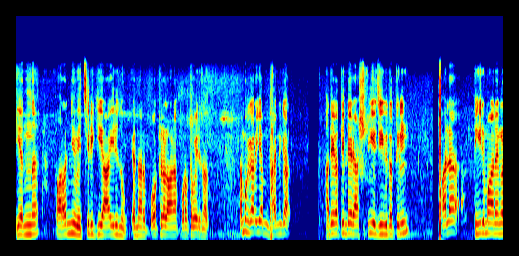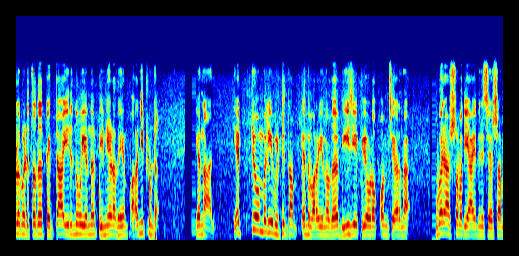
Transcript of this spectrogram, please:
എന്ന് പറഞ്ഞു വെച്ചിരിക്കുകയായിരുന്നു എന്ന റിപ്പോർട്ടുകളാണ് പുറത്തു വരുന്നത് നമുക്കറിയാം ധൻഖർ അദ്ദേഹത്തിന്റെ രാഷ്ട്രീയ ജീവിതത്തിൽ പല തീരുമാനങ്ങളും എടുത്തത് തെറ്റായിരുന്നു എന്ന് പിന്നീട് അദ്ദേഹം പറഞ്ഞിട്ടുണ്ട്. എന്നാൽ ഏറ്റവും വലിയ വിട്ടിത്തം എന്ന് പറയുന്നത് ബി ജെ പിയോടൊപ്പം ചേർന്ന് ഉപരാഷ്ട്രപതി ആയതിനു ശേഷം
